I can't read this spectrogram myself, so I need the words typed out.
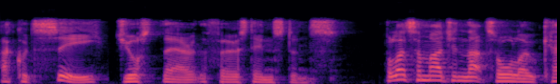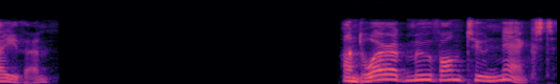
I could see just there at the first instance. But let's imagine that's all okay then. And where I'd move on to next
